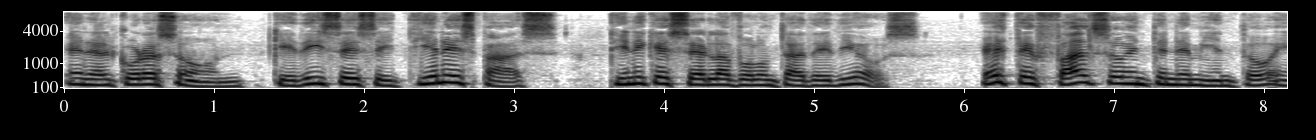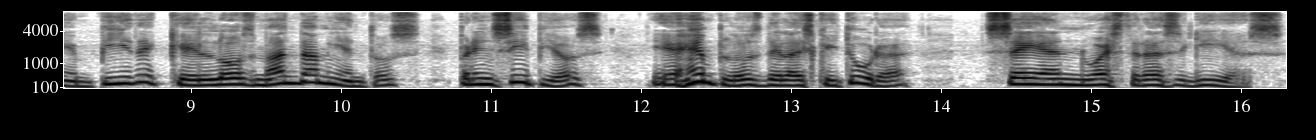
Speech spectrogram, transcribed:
en el corazón, que dice si tienes paz, tiene que ser la voluntad de Dios. Este falso entendimiento impide que los mandamientos, principios y ejemplos de la Escritura sean nuestras guías.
